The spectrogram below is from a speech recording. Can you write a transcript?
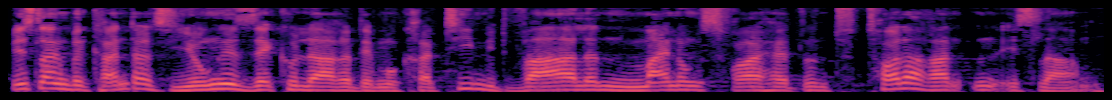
Bislang bekannt als junge säkulare Demokratie mit Wahlen, Meinungsfreiheit und toleranten Islam.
